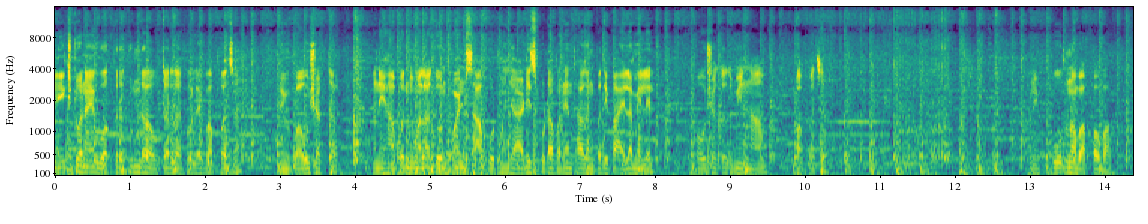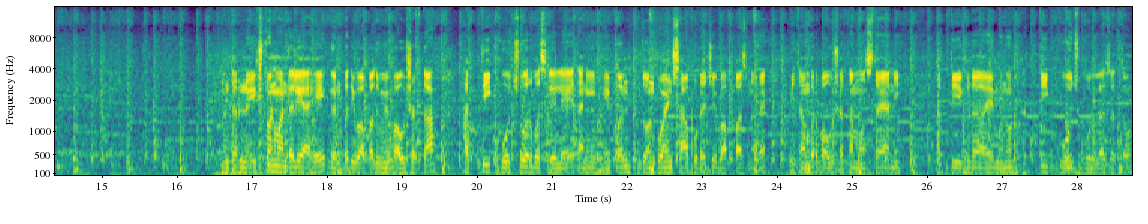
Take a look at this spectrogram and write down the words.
नेक्स्ट वन आहे वक्रतुंड अवतार दाखवला आहे बाप्पाचा. तुम्ही पाहू शकता. आणि हा पण तुम्हाला दोन पॉईंट सहा फूट म्हणजे अडीच फुटापर्यंत हा गणपती पाहायला मिळेल. पाहू शकता तुम्ही नाम बाप्पाचं. आणि पूर्ण बाप्पा पहा. नंतर नेक्स्ट वन मंडळी आहे गणपती बाप्पा तुम्ही पाहू शकता. हत्ती कोचवर बसलेले आहेत आणि हे पण दोन पॉईंट सहा फुटाचे बाप्पा असणार आहे. पितांबर पाहू शकता मस्त आहे आणि हत्ती इकडं आहे म्हणून हत्ती कोच बोलला जातो.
